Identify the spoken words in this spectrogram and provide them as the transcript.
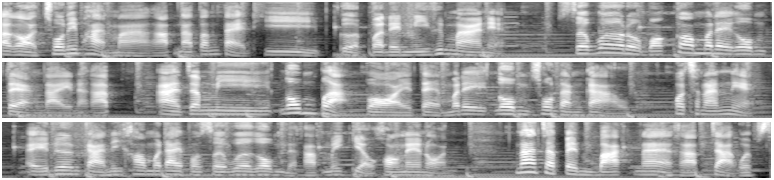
ตลอดช่วงที่ผ่านมาครับนับตั้งแต่ที่เกิดประเด็นนี้ขึ้นมาเนี่ยเซิร์ฟเวอร์ Roblox ก็ไม่ได้ล่มแต่อย่างใดนะครับ อาจจะมีล่มปะปรอย แต่ไม่ได้ล่มช่วงดังกล่าว เพราะฉะนั้นเนี่ยไอเรื่องการที่เข้ามาได้เพราะเซิร์ฟเวอร์ล่มนะครับไม่เกี่ยวข้องแน่นอน น่าจะเป็นบั๊กนะครับจากเว็บไซ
